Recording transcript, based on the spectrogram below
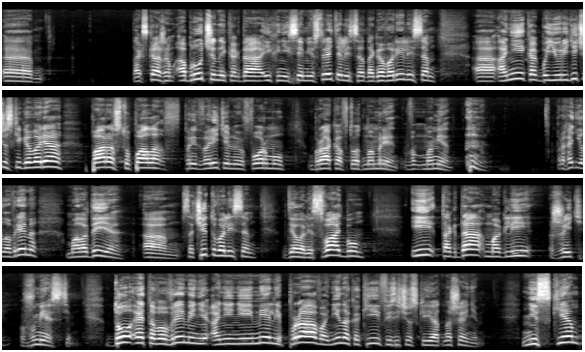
так скажем, обручены, когда их семьи встретились, договорились, они, как бы юридически говоря, пара вступала в предварительную форму брака в тот момент. Проходило время, молодые сочитывались, делали свадьбу, и тогда могли жить вместе. До этого времени они не имели права ни на какие физические отношения. Ни с кем,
